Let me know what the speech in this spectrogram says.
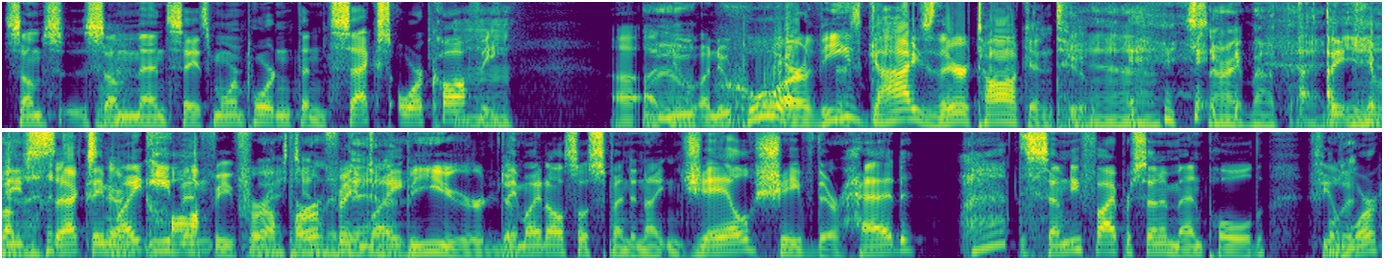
Some some men say it's more important than sex or coffee. Uh, a new a new Who poll- are these guys they're talking to? Yeah, sorry about that. They give up sex they and might even- coffee for a Question of the perfect day. beard. They might also spend a night in jail, shave their head. Seventy-five percent of men polled feel Hold more.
